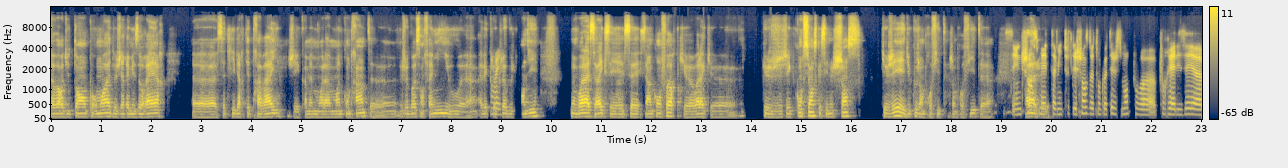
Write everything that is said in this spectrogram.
d'avoir du temps pour moi, de gérer mes horaires, euh, cette liberté de travail. J'ai quand même voilà, moins de contraintes. Euh, je bosse en famille ou euh, avec le club où je grandis. Donc voilà, c'est vrai que c'est un confort que, voilà, que, que j'ai conscience que c'est une chance que j'ai et du coup j'en profite. J'en profite. c'est une chance, mais tu as mis toutes les chances de ton côté justement pour, pour, réaliser,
